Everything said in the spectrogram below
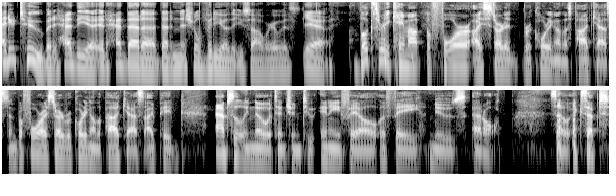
I do too. But it had the uh, it had that uh, that initial video that you saw where it was yeah. Book three came out before I started recording on this podcast, and before I started recording on the podcast, I paid absolutely no attention to any fail uh, FEH news at all. So except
